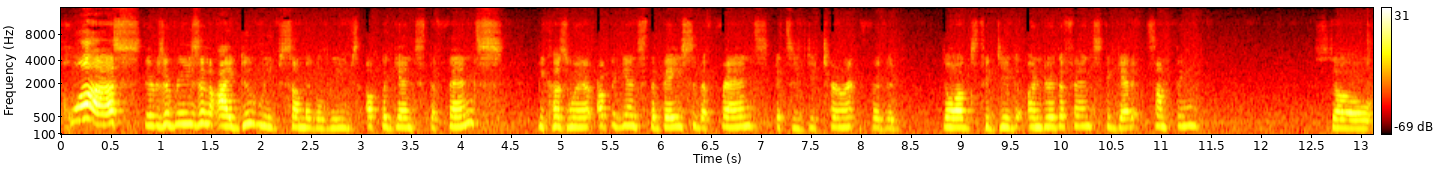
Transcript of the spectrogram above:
Plus, there's a reason I do leave some of the leaves up against the fence because when they're up against the base of the fence, it's a deterrent for the dogs to dig under the fence to get at something. So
